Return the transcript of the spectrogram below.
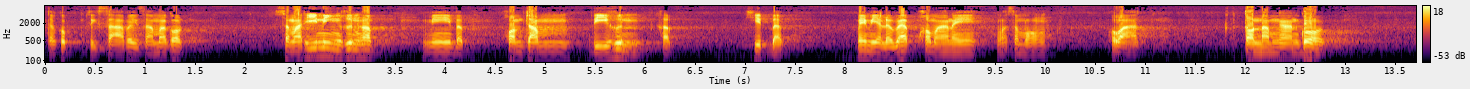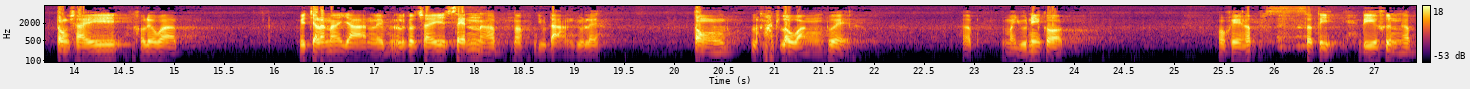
แต่ก็ศึกษาไปศึกษามาก็สมาธินิ่งขึ้นครับ มีแบบความจำดีขึ้นครับ คิดแบบไม่มีอะไรแวบเข้ามาในหัวสมอง เพราะว่าตอนทำงานก็ต้องใช้เขาเรียกว่า วิจารณญาณอะไรแล้วก็ใช้เซนส์นะครับเนาะอยู่ด่านอยู่เลย ต้องระมัดระวังด้วย ครับ มาอยู่นี่ก็ โอเคครับ สติดีขึ้นครับ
